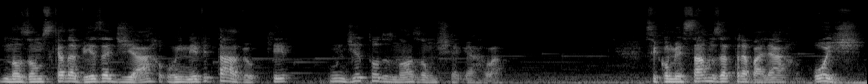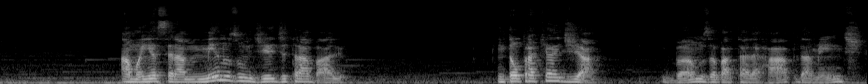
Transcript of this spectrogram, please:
nós vamos cada vez adiar o inevitável, que um dia todos nós vamos chegar lá. Se começarmos a trabalhar hoje, amanhã será menos um dia de trabalho. Então, para que adiar? Vamos à batalha rapidamente,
